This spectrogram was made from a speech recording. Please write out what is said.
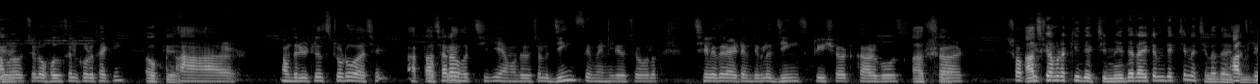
আমরা হচ্ছে হলো হোলসেল করে থাকি। ওকে আর আমাদের রিটেল স্টোরও আছে। আর তাছাড়াও হচ্ছে কি আমাদের হচ্ছে হলো জিন্স মেনলি হচ্ছে হলো ছেলেদের আইটেম যেগুলো jeans T shirt cargos. Shirt সব আজকে আমরা কি দেখছি? মেয়েদের আইটেম দেখছি না ছেলেদের আইটেম আজকে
